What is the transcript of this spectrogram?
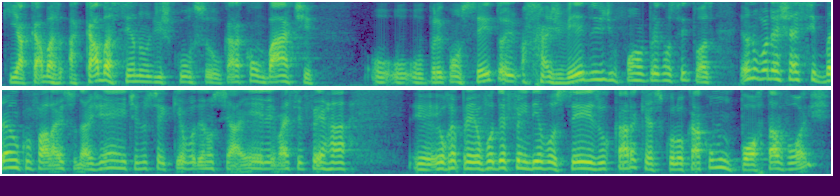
que acaba, acaba sendo um discurso, o cara combate o, o, o, preconceito, às vezes de forma preconceituosa. Eu não vou deixar esse branco falar isso da gente, não sei o que, eu vou denunciar ele, ele vai se ferrar eu, eu vou defender vocês. O cara quer se colocar como um porta-voz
